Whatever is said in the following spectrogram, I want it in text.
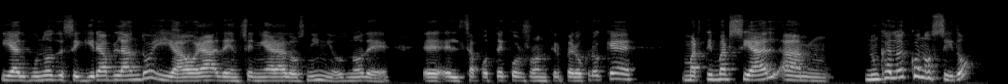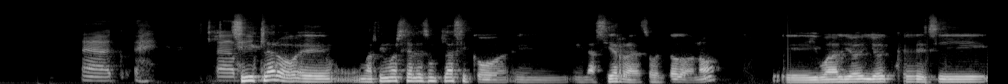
y algunos de seguir hablando y ahora de enseñar a los niños, ¿no? De eh, el zapoteco ronker. Pero creo que Martín Marcial, nunca lo he conocido. Ah, ah, sí, claro, eh, Martín Marcial es un clásico en, la sierra, sobre todo, ¿no? Eh, igual yo, yo crecí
